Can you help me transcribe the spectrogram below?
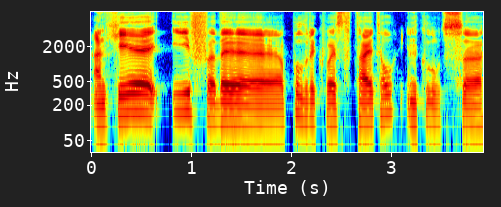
And here, if the pull request title includes uh,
